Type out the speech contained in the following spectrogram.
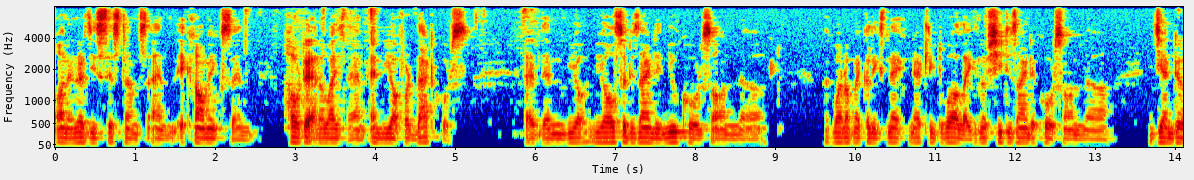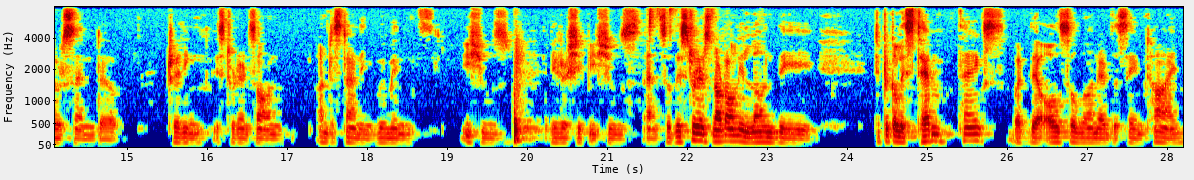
on energy systems and economics and how to analyze them, and we offered that course. And then we we also designed a new course on uh, one of my colleagues, Natalie Duval. Like you know, she designed a course on uh, genders and uh, training students on understanding women's issues, leadership issues, and so the students not only learn the typical STEM things, but they also learn at the same time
